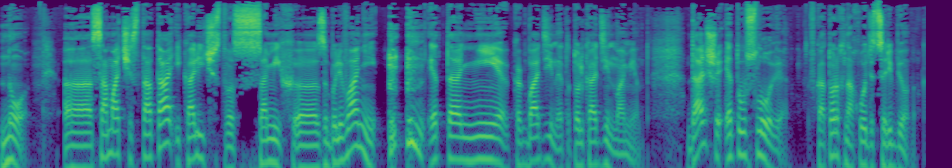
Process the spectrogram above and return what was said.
Но э, сама частота и количество самих э, заболеваний это не как бы один, это только один момент. Дальше это условия в которых находится ребенок.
